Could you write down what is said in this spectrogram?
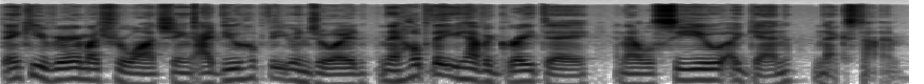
Thank you very much for watching. I do hope that you enjoyed, and I hope that you have a great day, and I will see you again next time.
